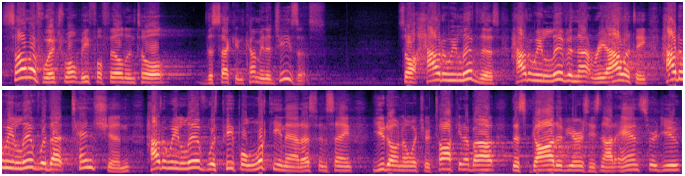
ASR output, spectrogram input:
some of which won't be fulfilled until the second coming of Jesus. So, how do we live this? How do we live in that reality? How do we live with that tension? How do we live with people looking at us and saying, You don't know what you're talking about. This God of yours, He's not answered you.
